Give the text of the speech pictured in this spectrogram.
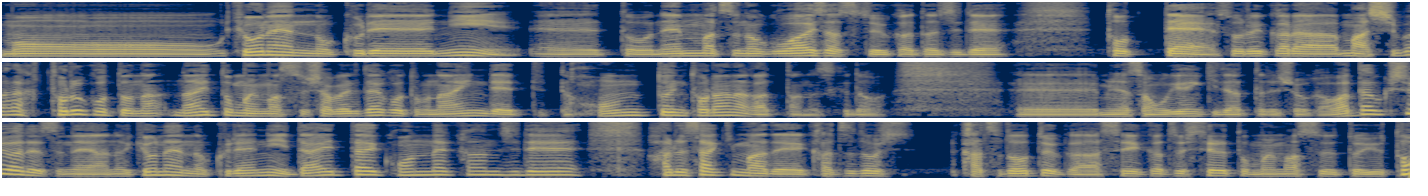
もう、去年の暮れに、えっ、と、年末のご挨拶という形で撮って、それから、まあしばらく撮ることなないと思います。喋りたいこともないんでって言って、本当に撮らなかったんですけど、えー皆さんお元気だったでしょうか？私はですね、あの、去年の暮れに、だいたいこんな感じで、春先まで活動し、活動というか生活してると思いますという通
